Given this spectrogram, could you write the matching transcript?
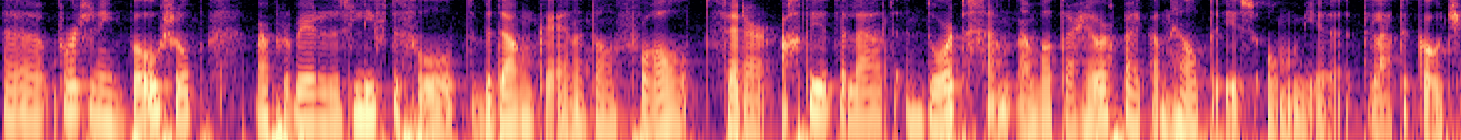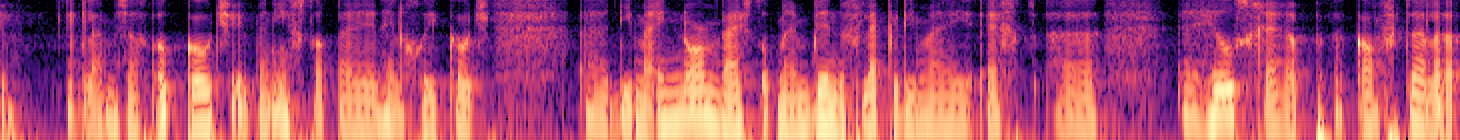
Uh, word er niet boos op, maar probeer er dus liefdevol te bedanken en het dan vooral verder achter je te laten en door te gaan. En wat daar heel erg bij kan helpen is om je te laten coachen. Ik laat mezelf ook coachen. Ik ben ingestapt bij een hele goede coach uh, die mij enorm wijst op mijn blinde vlekken, die mij echt uh, heel scherp kan vertellen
